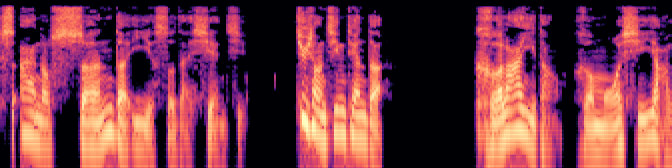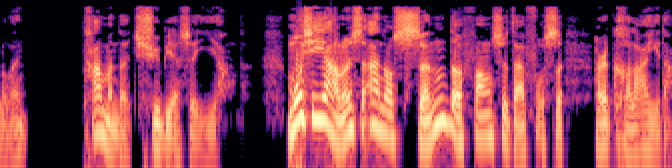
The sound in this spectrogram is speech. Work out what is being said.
是按照神的意思在献祭。就像今天的可拉一党和摩西亚伦，他们的区别是一样的。摩西亚伦是按照神的方式在服侍，而可拉一党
